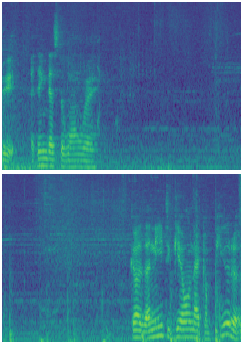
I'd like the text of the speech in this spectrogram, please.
Wait, I think that's the wrong way. Cause I need to get on that computer.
